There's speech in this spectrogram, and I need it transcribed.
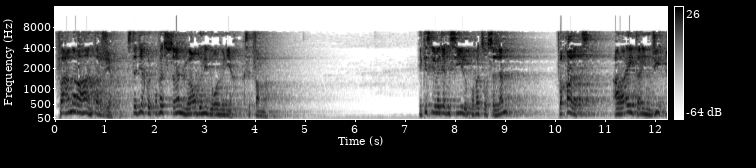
فأمرها أن ترجع c'est-à-dire que le prophète sallallahu alayhi wa sallam lui a ordonné de revenir à cette femme là et qu'est-ce qu'il va dire ici le prophète sallallahu alayhi wa sallam فقالت أرأيت إن جئت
